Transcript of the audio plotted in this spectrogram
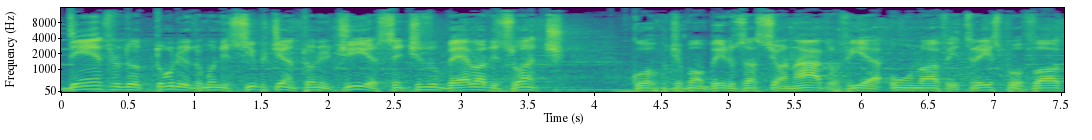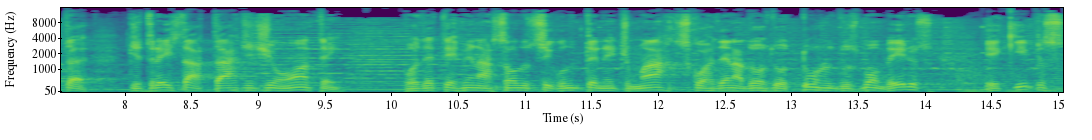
dentro do túnel do município de Antônio Dias, sentido Belo Horizonte. Corpo de Bombeiros acionado via 193 por volta de 3 da tarde de ontem. Por determinação do segundo tenente Marcos, coordenador do turno dos bombeiros, equipes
